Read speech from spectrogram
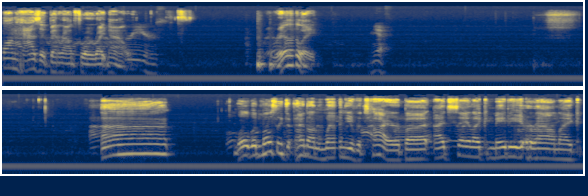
long has it been around for right now? Three years. Really? Yeah. Uh, well, it would mostly depend on when you retire, but I'd say like maybe around like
